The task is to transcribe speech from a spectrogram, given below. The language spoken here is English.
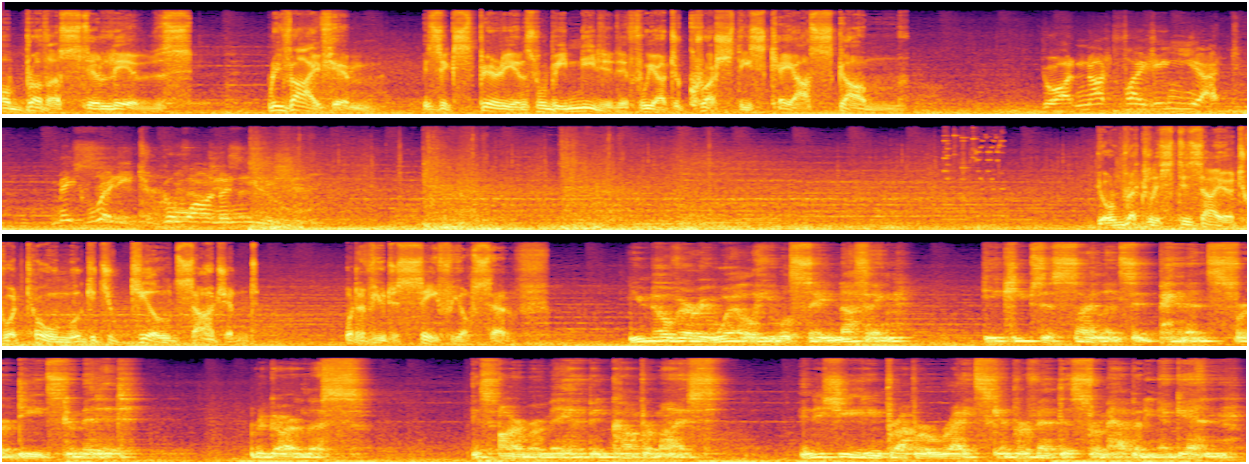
Our brother still lives. Revive him. His experience will be needed if we are to crush these Chaos scum. You are not fighting yet. Make ready to go on anew. Your reckless desire to atone will get you killed, Sergeant. What have you to say for yourself? You know very well he will say nothing. He keeps his silence in penance for deeds committed. Regardless, his armor may have been compromised. Initiating proper rites can prevent this from happening again.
